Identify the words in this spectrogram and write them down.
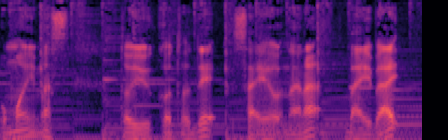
思います。ということで、さようなら、バイバイ。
